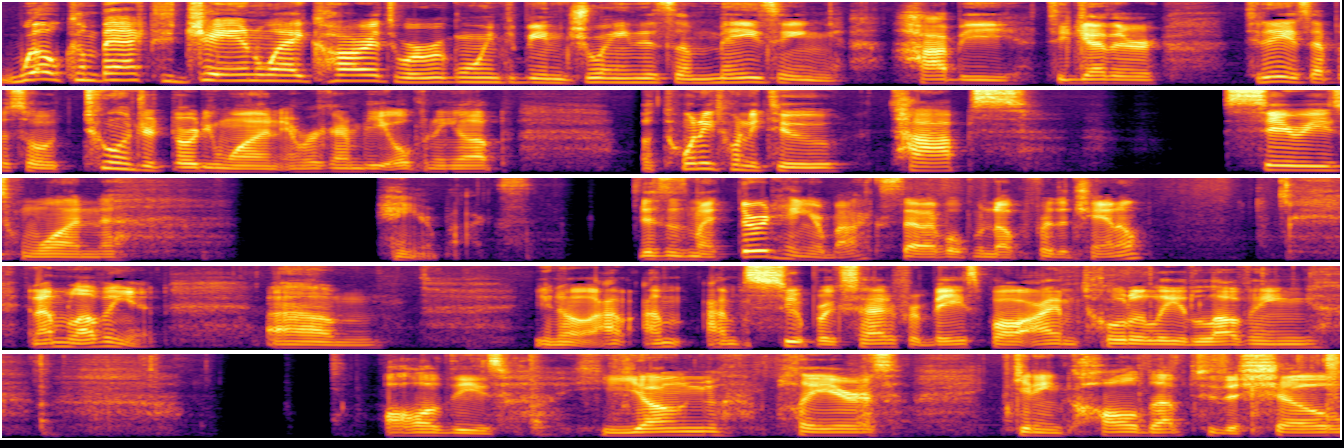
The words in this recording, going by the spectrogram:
Welcome back to JNY Cards, where we're going to be enjoying this amazing hobby together. Today is episode 231, and we're going to be opening up a 2022 Topps Series 1 hanger box. This is my third hanger box that I've opened up for the channel, and I'm loving it. Um, you know, I'm, I'm, I'm super excited for baseball. I am totally loving all of these young players getting called up to the show.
